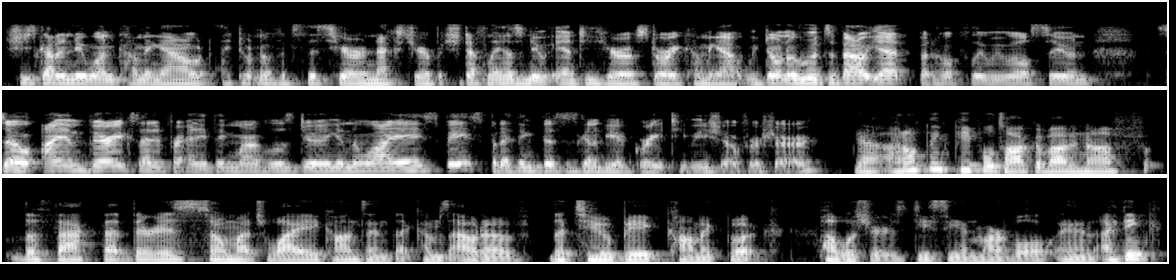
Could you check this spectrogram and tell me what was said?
She's got a new one coming out. I don't know if it's this year or next year, but she definitely has a new anti hero story coming out. We don't know who it's about yet, but hopefully we will soon. So I am very excited for anything Marvel is doing in the YA space, but I think this is going to be a great TV show for sure. Yeah, I don't think people talk about enough the fact that there is so much YA content that comes out of the two big comic book publishers, DC and Marvel. And I think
